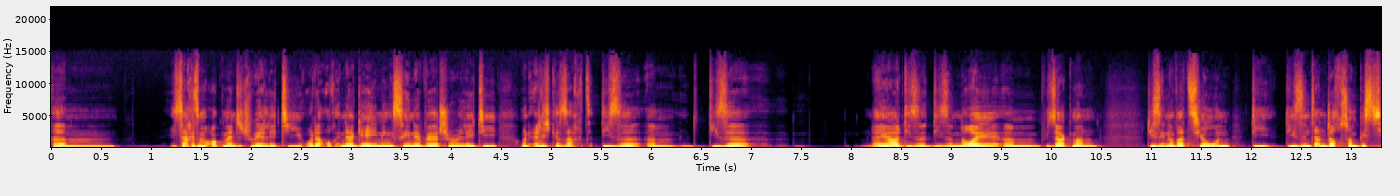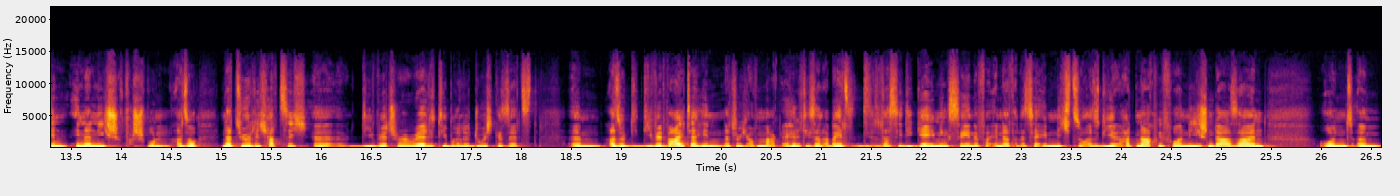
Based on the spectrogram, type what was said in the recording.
Ähm, ich sage jetzt mal Augmented Reality oder auch in der Gaming-Szene Virtual Reality. Und ehrlich gesagt, diese, ähm, diese, naja, diese, diese neue, ähm, wie sagt man, diese Innovationen, die, die sind dann doch so ein bisschen in der Nische verschwunden. Also natürlich hat sich äh, die Virtual Reality Brille durchgesetzt. Ähm, also die, die wird weiterhin natürlich auf dem Markt erhältlich sein, aber jetzt, dass sie die Gaming-Szene verändert hat, ist ja eben nicht so. Also die hat nach wie vor ein Nischendasein. Und ähm,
